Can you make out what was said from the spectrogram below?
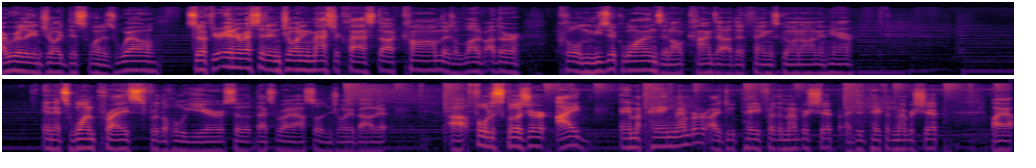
I really enjoyed this one as well. So if you're interested in joining masterclass.com, there's a lot of other cool music ones and all kinds of other things going on in here and it's one price for the whole year. So that's what I also enjoy about it. Uh, full disclosure, I am a paying member. I do pay for the membership. I did pay for the membership, but I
